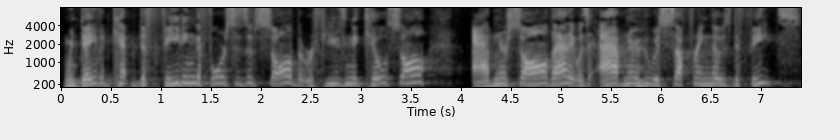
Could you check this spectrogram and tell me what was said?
When David kept defeating the forces of Saul but refusing to kill Saul, Abner saw that. It was Abner who was suffering those defeats.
